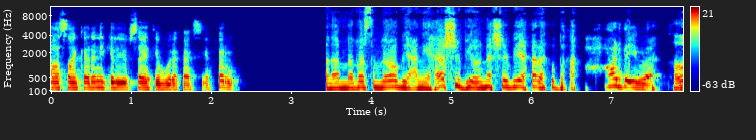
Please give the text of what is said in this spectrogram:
ئاسانکارنی کە لە وبسایت بورە کاسیە فەرمو انا مەبەستم لەوە یعنی هەش بێ و نەش بێ هەرە بە هەردەی بە ئەو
